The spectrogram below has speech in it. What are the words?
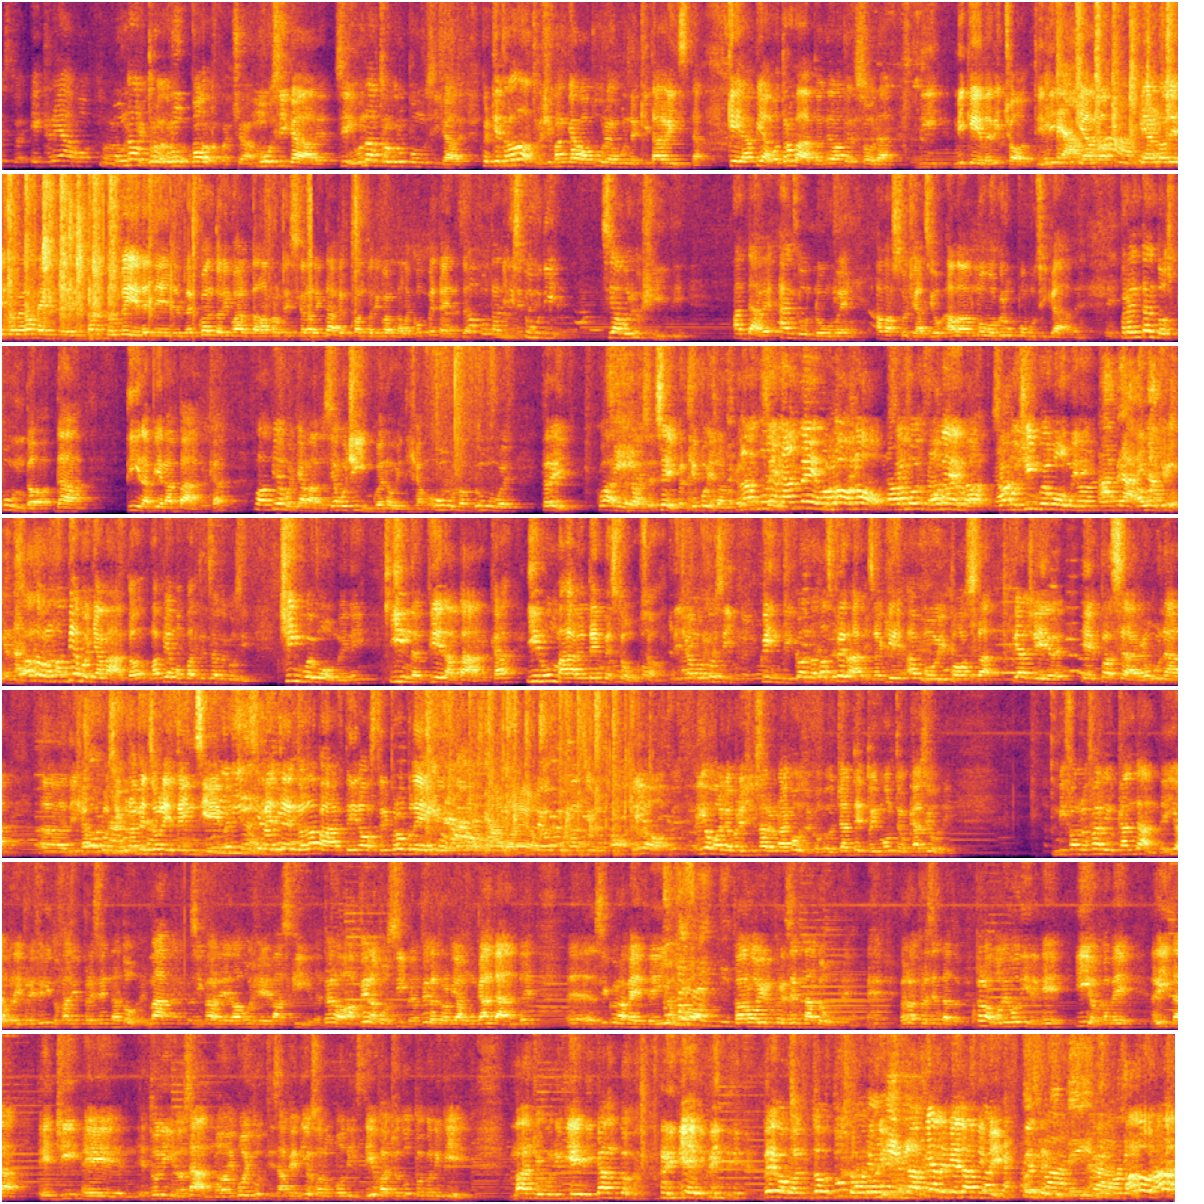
questo e creiamo No, un altro quello- gruppo musicale, sì, un altro gruppo musicale, perché tra l'altro ci mancava pure un chitarrista che abbiamo trovato nella persona di Michele Ricciotti, bravo. che hanno, Ah, mi hanno detto veramente tanto bene de- per quanto riguarda la professionalità, per quanto riguarda la competenza. Dopo tanti studi siamo riusciti a dare anche un nome all'associazione, al nuovo gruppo musicale. Prendendo spunto da Tina Piena Barca, l'abbiamo chiamato, siamo cinque noi diciamo, uno, due, tre, quattro, Sì. no, se- sei perché poi non... No, sei. non avevo. No, no, No, siamo, scusa, momento, no, no, siamo no. cinque uomini. No, no. Ah, bravo, una- Allora l'abbiamo chiamato, l'abbiamo battezzato così, cinque uomini in piena barca in un mare tempestoso, diciamo così, quindi con la speranza che a voi possa piacere e passare una, eh, diciamo così, una mezz'oretta insieme, mettendo da parte i nostri problemi, le nostre preoccupazioni. Io, io voglio precisare una cosa, come ho già detto in molte occasioni, mi fanno fare il cantante, io avrei preferito fare il presentatore, ma si fa la voce maschile, però appena possibile, appena troviamo un cantante, eh, sicuramente io farò, farò il presentatore. farò il presentatore. Però volevo dire che io come Rita e, G, e, e Tonino sanno, e voi tutti sapete, io sono un modista, io faccio tutto con i piedi mangio con i piedi, canto con i piedi, quindi i piedi, abbiate pietà di me. Questo è tutto. Allora!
